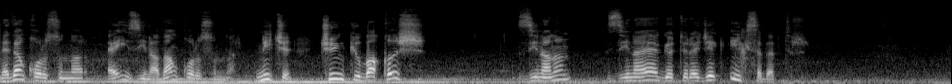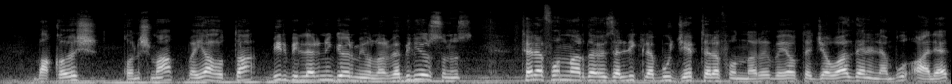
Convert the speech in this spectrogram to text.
Neden korusunlar? Ey zinadan korusunlar. Niçin? Çünkü bakış zinanın zinaya götürecek ilk sebeptir. Bakış, konuşmak veyahut da birbirlerini görmüyorlar ve biliyorsunuz telefonlarda özellikle bu cep telefonları veyahut da ceval denilen bu alet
